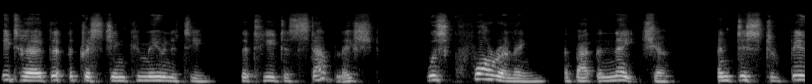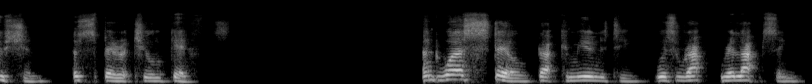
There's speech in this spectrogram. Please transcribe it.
He'd heard that the Christian community that he'd established was quarrelling about the nature and distribution of spiritual gifts. And worse still, that community was rap- relapsing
